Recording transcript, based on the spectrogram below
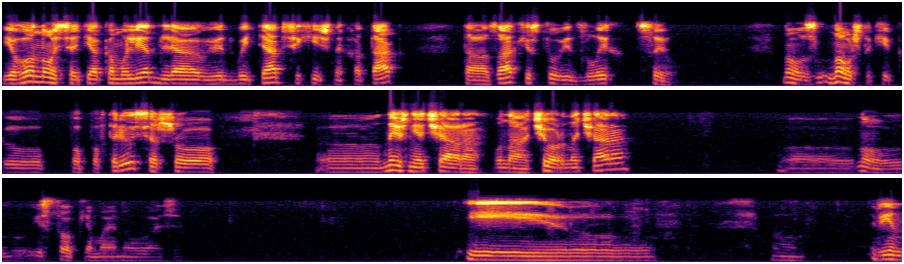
Його носять як амулет для відбиття психічних атак та захисту від злих сил. Ну, знову ж таки, повторюся, що е, нижня чара, вона чорна чара, е, ну, істок я маю на увазі. І е, він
